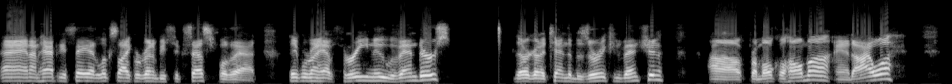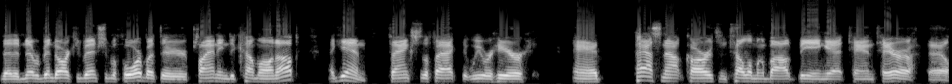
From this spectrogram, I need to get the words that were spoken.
And I'm happy to say it looks like we're going to be successful with that. I think we're going to have three new vendors that are going to attend the Missouri convention uh, from Oklahoma and Iowa that have never been to our convention before, but they're planning to come on up. Again, thanks to the fact that we were here and passing out cards and tell them about being at Tan-Tar-A, uh,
